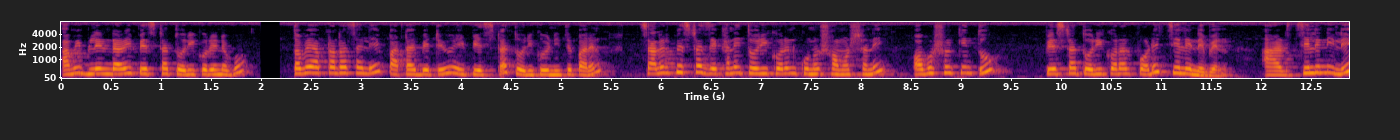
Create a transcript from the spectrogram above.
আমি ব্লেন্ডারেই পেস্টটা তৈরি করে নেব। তবে আপনারা চাইলে পাটায় বেটেও এই পেস্টটা তৈরি করে নিতে পারেন। চালের পেস্টটা যেখানেই তৈরি করেন, কোনো সমস্যা নেই। অবশ্যই কিন্তু পেস্টটা তৈরি করার পরে চেলে নেবেন। আর চেলে নিলে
